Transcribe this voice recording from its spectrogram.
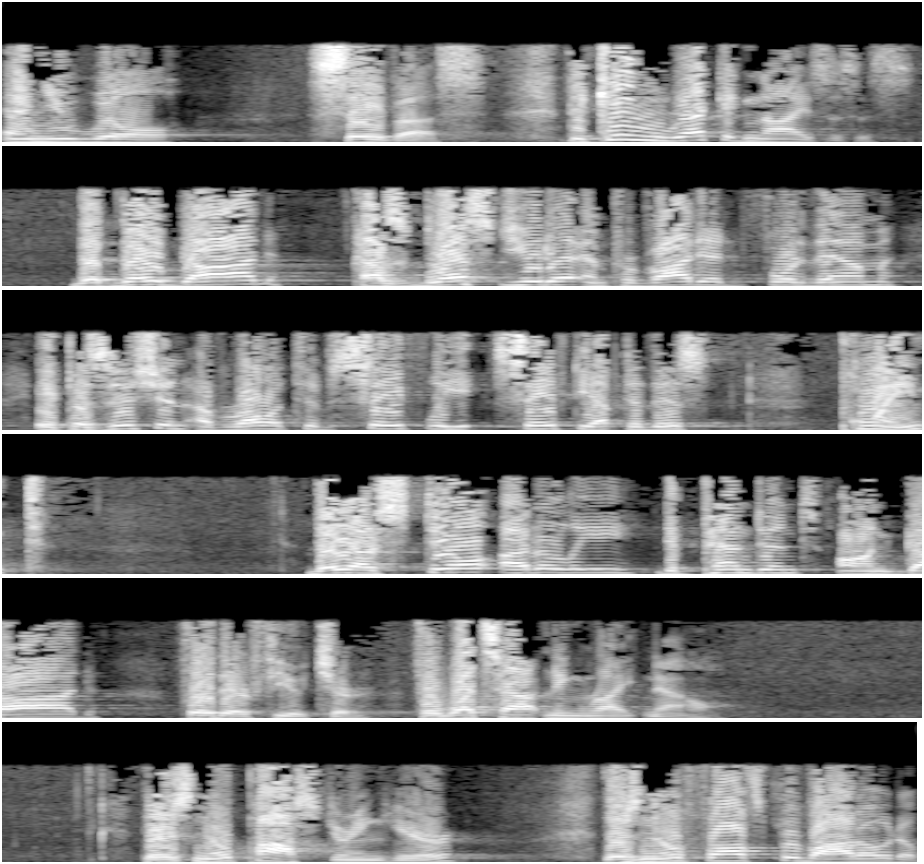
and you will save us. The king recognizes that though God has blessed Judah and provided for them a position of relative safely, safety up to this point, they are still utterly dependent on God for their future, for what's happening right now. There's no posturing here. There's no false bravado to,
